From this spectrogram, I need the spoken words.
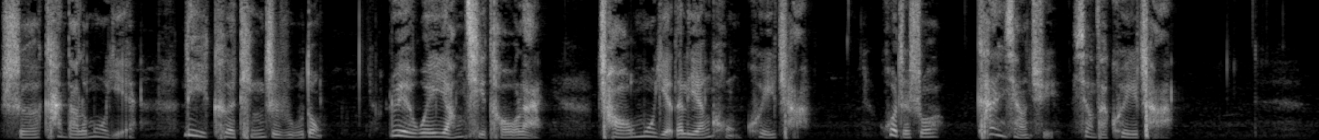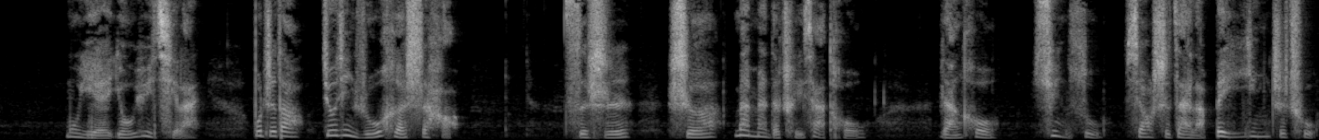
蛇看到了牧野，立刻停止蠕动，略微仰起头来，朝牧野的脸孔窥察，或者说看上去像在窥察。牧野犹豫起来，不知道。究竟如何是好？此时，蛇慢慢的垂下头，然后迅速消失在了背阴之处。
